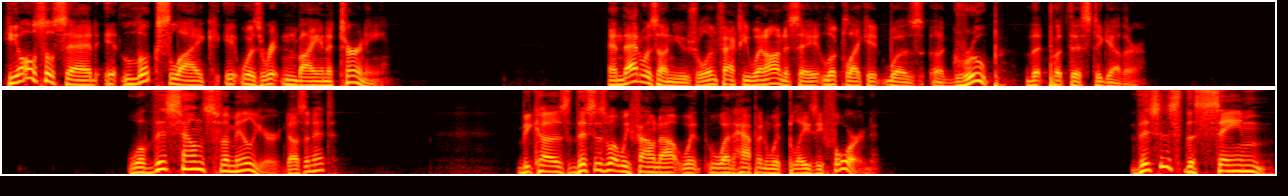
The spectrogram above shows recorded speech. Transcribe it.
He also said it looks like it was written by an attorney. And that was unusual. In fact, he went on to say it looked like it was a group that put this together. Well, this sounds familiar, doesn't it? because this is what we found out with what happened with Blasey Ford. This is the same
